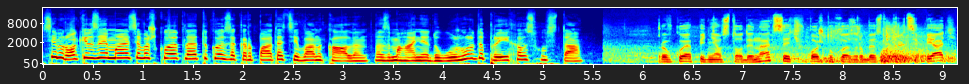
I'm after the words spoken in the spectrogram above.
Сім років займається важкою атлетикою закарпатець Іван Кален. На змагання до Ужгорода приїхав з Хуста. Ривку я підняв 111, в поштовху я зробив 135.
